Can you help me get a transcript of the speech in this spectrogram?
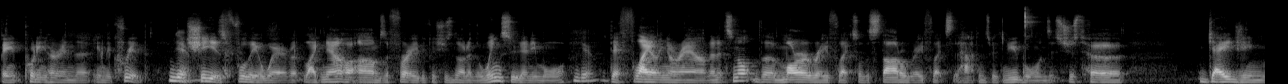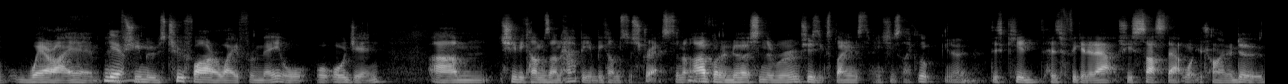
being putting her in the in the crib. Yeah. And she is fully aware of it. Like now her arms are free because she's not in the wingsuit anymore. Yeah. They're flailing around, and it's not the Moro reflex or the startle reflex that happens with newborns. It's just her gauging where I am. And Yeah. if she moves too far away from me or, or, or Jenn, um, she becomes unhappy and becomes distressed. And I've got a nurse in the room. She's explaining this to me. She's like, "Look, you know, this kid has figured it out. She's sussed out what you're trying to do,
